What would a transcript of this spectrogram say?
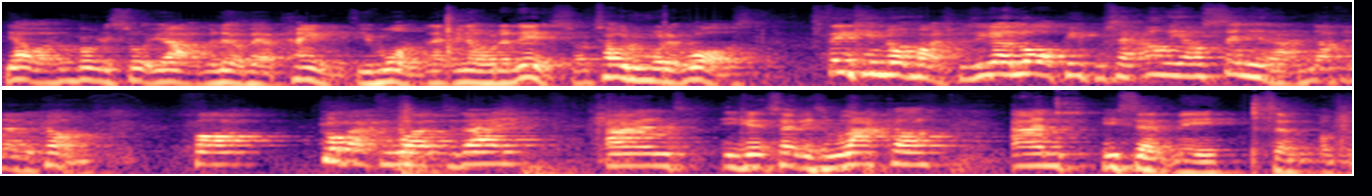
yo, I can probably sort you out with a little bit of paint if you want. Let me know what it is. So I told him what it was. Thinking not much because you get a lot of people say, oh yeah, I'll send you that and nothing ever comes. But got back to work today and he sent me some lacquer and he sent me some of the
